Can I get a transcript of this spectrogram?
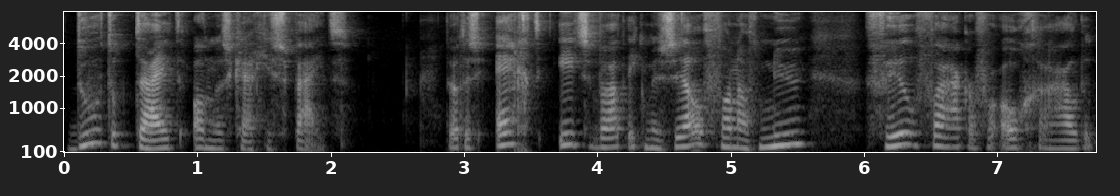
doe het op tijd, anders krijg je spijt. Dat is echt iets wat ik mezelf vanaf nu veel vaker voor ogen gehouden.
